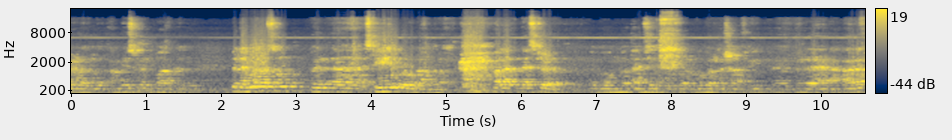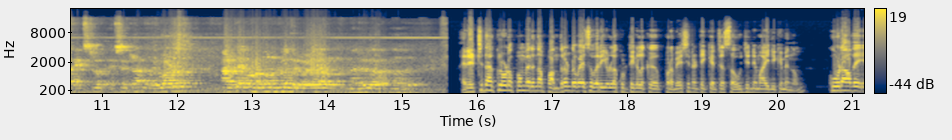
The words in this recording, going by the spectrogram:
മേളകൾ അമ്യൂസ്മെന്റ് പാർക്ക് പിന്നെ എല്ലാ ദിവസവും പിന്നെ സ്റ്റേജ് പ്രോഗ്രാമുകൾ പല ഗസ്റ്റുകൾ ഇപ്പം തനിച്ചിരി ഷാഫി അങ്ങനെ എക്സ്ട്രാ ഒരുപാട് ആൾക്കാർ വന്നുകൊണ്ടുള്ള പരിപാടികൾ നിലവിൽ നടക്കുന്നത് രക്ഷിതാക്കളോടൊപ്പം വരുന്ന പന്ത്രണ്ട് വയസ്സുവരെയുള്ള കുട്ടികൾക്ക് പ്രവേശന ടിക്കറ്റ് സൗജന്യമായിരിക്കുമെന്നും കൂടാതെ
